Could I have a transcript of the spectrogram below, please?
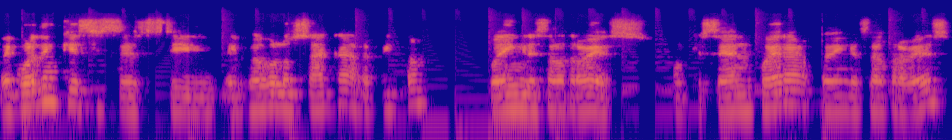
Recuerden que si, se- si el juego lo saca, repito, puede ingresar otra vez. Aunque sean fuera, puede ingresar otra vez.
